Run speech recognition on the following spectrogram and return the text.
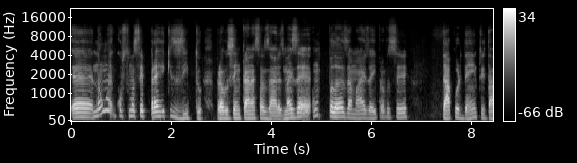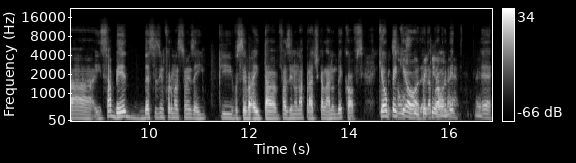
é, não é, costuma ser pré-requisito para você entrar nessas áreas, mas é um plus a mais aí para você estar tá por dentro e, tá, e saber dessas informações aí que você vai estar tá fazendo na prática lá no back-office, que é o PQO, o PQO, né? É,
